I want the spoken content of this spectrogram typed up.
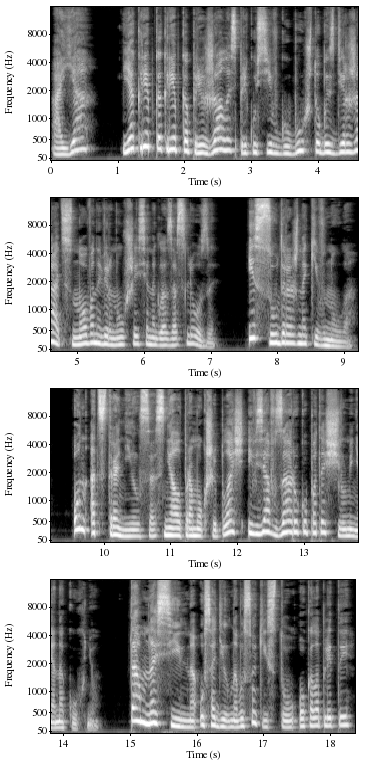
А я... Я крепко-крепко прижалась, прикусив губу, чтобы сдержать снова навернувшиеся на глаза слезы. И судорожно кивнула. Он отстранился, снял промокший плащ и, взяв за руку, потащил меня на кухню. Там насильно усадил на высокий стул около плиты,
